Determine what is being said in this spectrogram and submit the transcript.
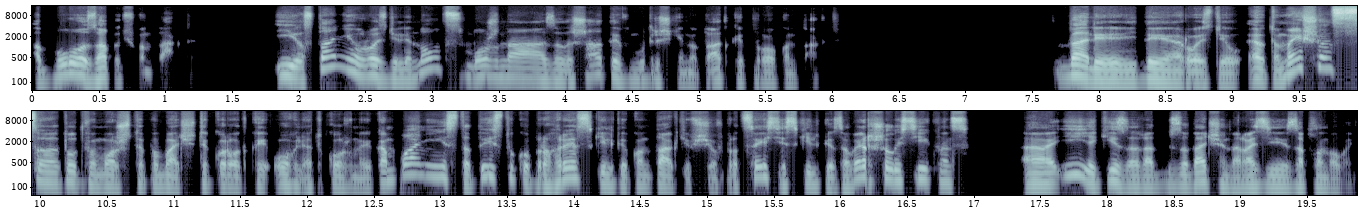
або запит в контакти. І останнє у розділі Notes можна залишати внутрішні нотатки про контакт. Далі йде розділ Automations. Тут ви можете побачити короткий огляд кожної кампанії, статистику, прогрес, скільки контактів, що в процесі, скільки завершили секвенс, і які задачі наразі заплановані.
